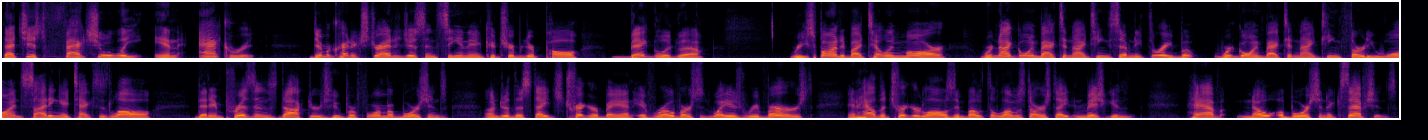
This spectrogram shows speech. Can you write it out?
That's just factually inaccurate. Democratic strategist and CNN contributor Paul Begala responded by telling Maher, We're not going back to 1973, but we're going back to 1931, citing a Texas law that imprisons doctors who perform abortions under the state's trigger ban if Roe v. Wade is reversed, and how the trigger laws in both the Lone Star State and Michigan have no abortion exceptions.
